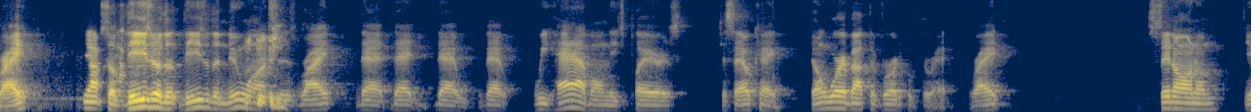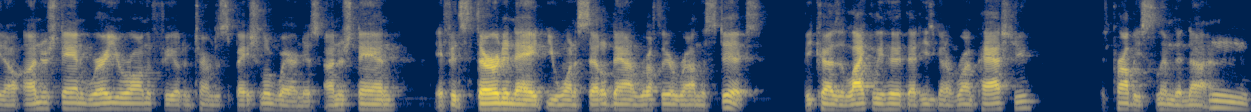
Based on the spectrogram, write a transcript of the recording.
Right? Yeah. So these are the these are the nuances, right? That that that that we have on these players to say, okay, don't worry about the vertical threat, right? Sit on them, you know, understand where you're on the field in terms of spatial awareness, understand if it's third and eight, you want to settle down roughly around the sticks because the likelihood that he's going to run past you is probably slim to none. Mm,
